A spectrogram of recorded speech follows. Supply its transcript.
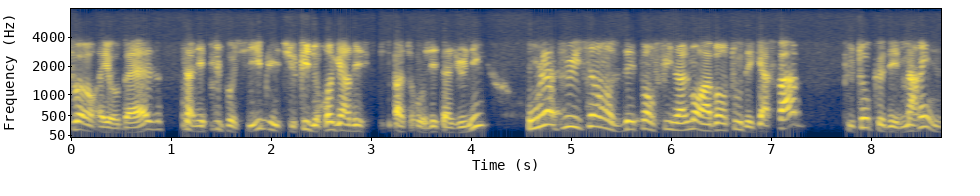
fort et obèse, ça n'est plus possible. Il suffit de regarder ce qui se passe aux États-Unis, où la puissance dépend finalement avant tout des GAFAM plutôt que des Marines.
